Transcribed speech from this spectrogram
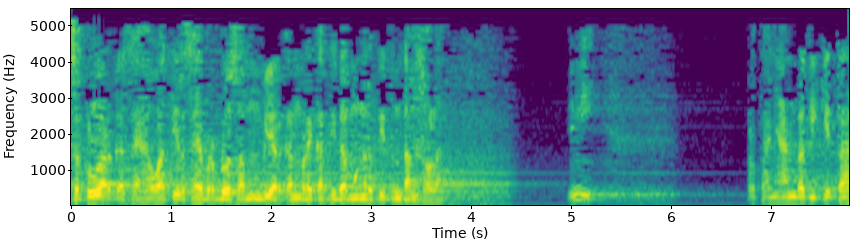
Sekeluarga saya khawatir saya berdosa membiarkan mereka tidak mengerti tentang sholat. Ini pertanyaan bagi kita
